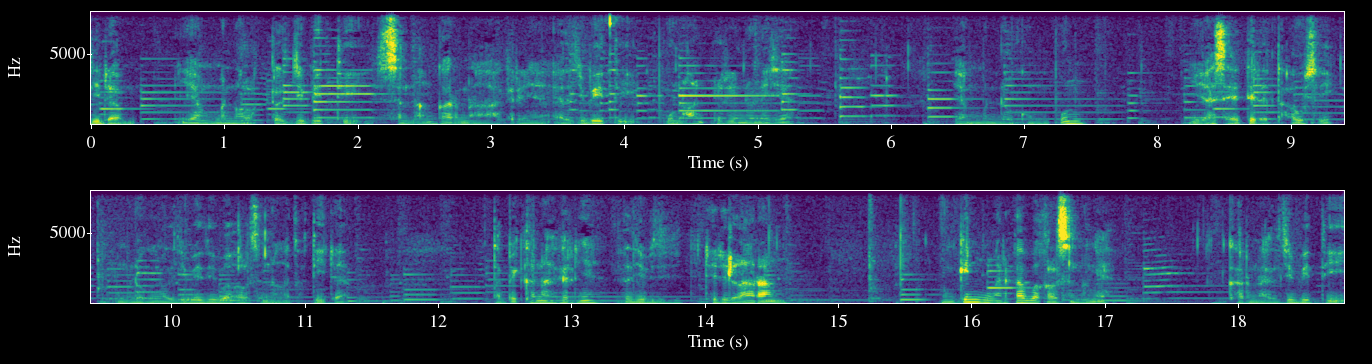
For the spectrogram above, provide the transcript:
tidak yang menolak LGBT senang karena akhirnya LGBT punah dari Indonesia. Yang mendukung pun ya saya tidak tahu sih yang mendukung LGBT bakal senang atau tidak. Tapi kan akhirnya LGBT tidak dilarang. Mungkin mereka bakal senang ya karena LGBT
